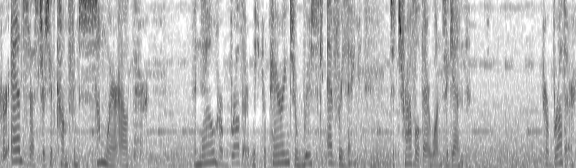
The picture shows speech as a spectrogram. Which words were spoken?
Her ancestors had come from somewhere out there, and now her brother was preparing to risk everything to travel there once again. Her brother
